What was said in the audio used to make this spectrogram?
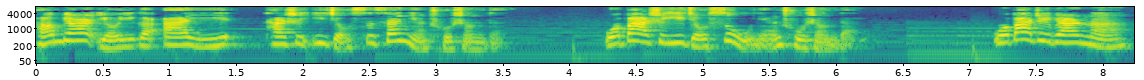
旁边有一个阿姨，她是一九四三年出生的，我爸是一九四五年出生的。我爸这边呢，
